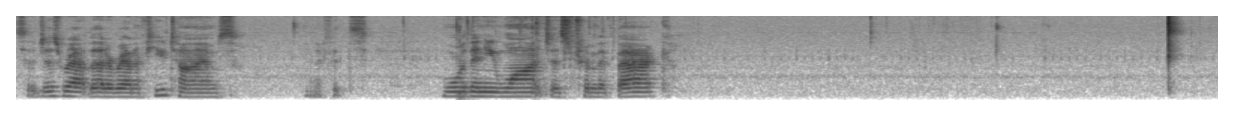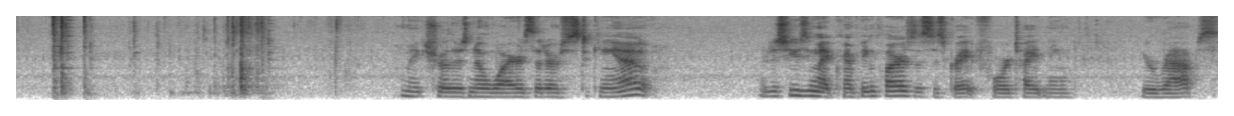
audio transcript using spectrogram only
So just wrap that around a few times, and if it's more than you want, just trim it back. Make sure there's no wires that are sticking out. I'm just using my crimping pliers. This is great for tightening your wraps,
